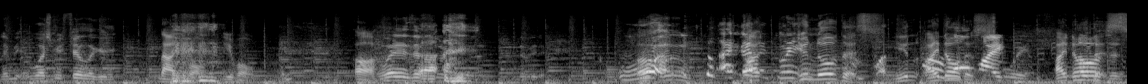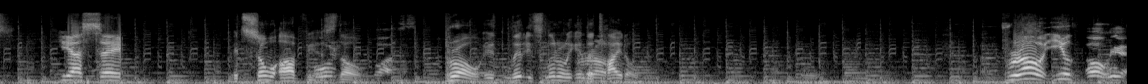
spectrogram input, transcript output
Let me watch me fail again. Nah, you won't, you won't. Oh. What is the Uh, first in the video? What? I Uh, haven't played. you know this. You, I know Oh this. my- I know know this. Yes, say. It's so obvious Four though. Bro, it li it's literally in the title. Bro, you. Oh yeah.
